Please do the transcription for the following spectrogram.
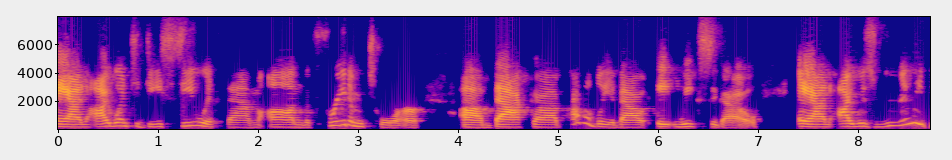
and i went to dc with them on the freedom tour um, back uh, probably about eight weeks ago. And I was really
